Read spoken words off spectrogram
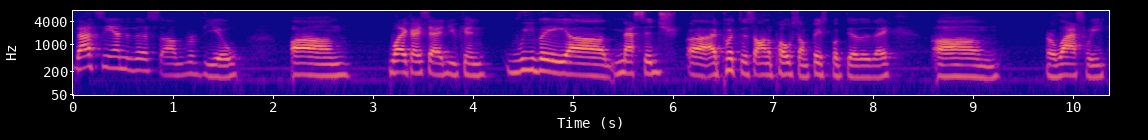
that's the end of this um, review. Um, like I said, you can leave a uh, message. Uh, I put this on a post on Facebook the other day, um, or last week.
